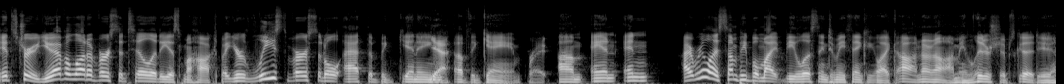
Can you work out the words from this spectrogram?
it's true. You have a lot of versatility as Mahact, but you're least versatile at the beginning Yeah. of the game. Right. Um, and and I realize some people might be listening to me thinking like, oh no no, I mean leadership's good. Yeah,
